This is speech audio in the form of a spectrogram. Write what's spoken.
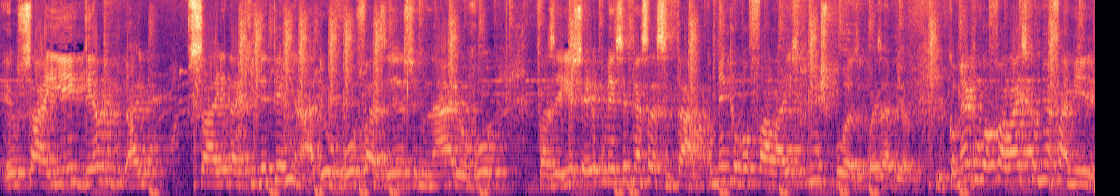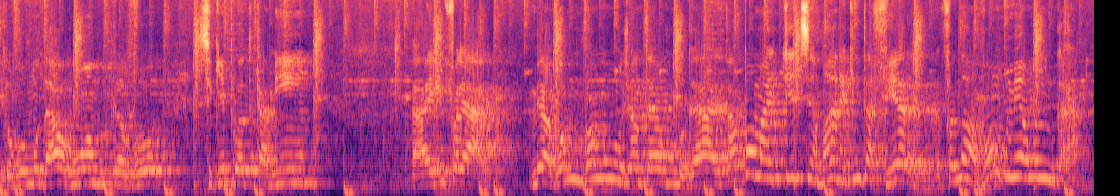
eu saí dentro, aí saí daqui determinado. Eu vou fazer seminário, eu vou fazer isso. Aí eu comecei a pensar assim, tá, mas como é que eu vou falar isso com minha esposa, com a Isabel? Como é que eu vou falar isso com a minha família? Que eu vou mudar o rumo, que eu vou seguir para outro caminho. Aí falei, ah, meu, vamos, vamos jantar em algum lugar e tal. Pô, mas dia de semana, quinta-feira. Eu falei, não, vamos comer em algum lugar.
